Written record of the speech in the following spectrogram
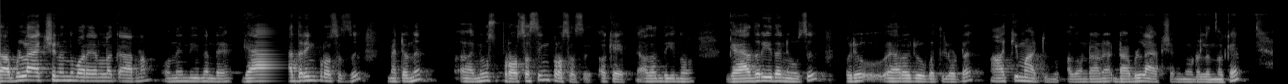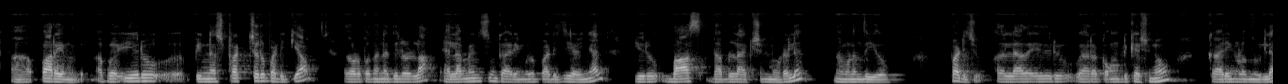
ഡബിൾ ആക്ഷൻ എന്ന് പറയാനുള്ള കാരണം ഒന്ന് എന്ത് ചെയ്യുന്നുണ്ട് ഗാദറിംഗ് പ്രോസസ്സ് മറ്റൊന്ന് ന്യൂസ് പ്രോസസ്സിംഗ് പ്രോസസ്സ് ഓക്കെ അതെന്ത് ചെയ്യുന്നു ഗാദർ ചെയ്ത ന്യൂസ് ഒരു വേറെ രൂപത്തിലോട്ട് ആക്കി മാറ്റുന്നു. അതുകൊണ്ടാണ് ഡബിൾ ആക്ഷൻ മോഡൽ എന്നൊക്കെ പറയുന്നത്. അപ്പോൾ ഈ ഒരു പിന്നെ സ്ട്രക്ചർ പഠിക്കാം അതോടൊപ്പം തന്നെ ഇതിലുള്ള എലമെന്റ്സും കാര്യങ്ങളും പഠിച്ചു കഴിഞ്ഞാൽ ഈ ഒരു ബാസ് ഡബിൾ ആക്ഷൻ മോഡൽ നമ്മൾ എന്ത് ചെയ്തു പഠിച്ചു. അതല്ലാതെ ഇതൊരു വേറെ കോംപ്ലിക്കേഷനോ കാര്യങ്ങളൊന്നുമില്ല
